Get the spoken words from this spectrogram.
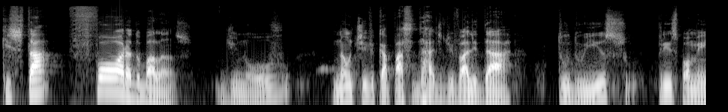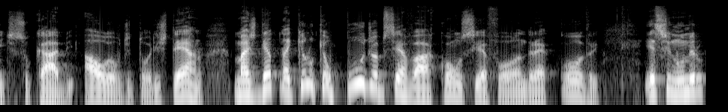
que está fora do balanço. De novo, não tive capacidade de validar tudo isso, principalmente isso cabe ao auditor externo, mas dentro daquilo que eu pude observar com o CFO André Covre, esse número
